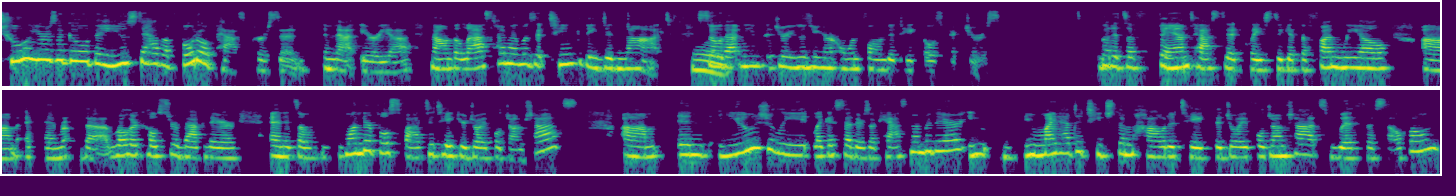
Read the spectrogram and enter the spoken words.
two years ago, they used to have a photo pass person in that area. Now, the last time I was at Tink, they did not. Mm. So hmm. that means that you're using your own phone to take those pictures but it's a fantastic place to get the fun wheel um, and the roller coaster back there. And it's a wonderful spot to take your joyful jump shots. Um, and usually like i said there's a cast member there. You you might have to teach them how to take the joyful jump shots with a cell phone.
